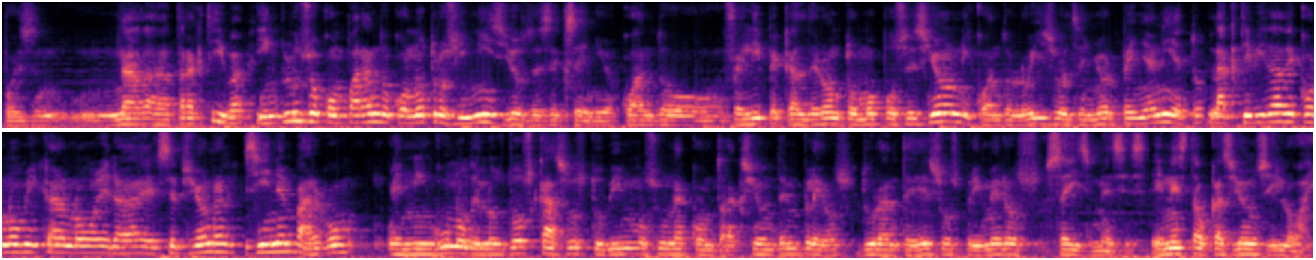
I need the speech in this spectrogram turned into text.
pues nada atractiva, incluso comparando con otros inicios de sexenio, cuando Felipe Calderón tomó posesión y cuando lo hizo el señor Peña Nieto, la actividad económica no era excepcional. Sin embargo, en ninguno de los dos casos tuvimos una contracción de empleos durante esos primeros seis meses. En esta ocasión sí lo hay.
